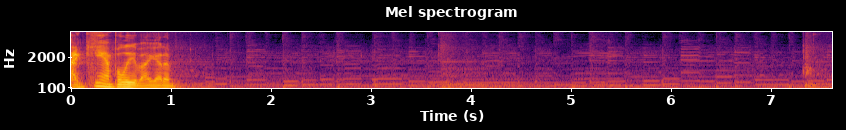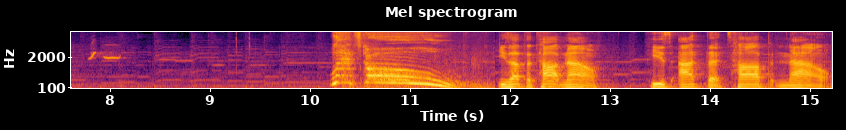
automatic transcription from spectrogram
I can't believe I gotta let's go! He's at the top now. He's at the top now.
